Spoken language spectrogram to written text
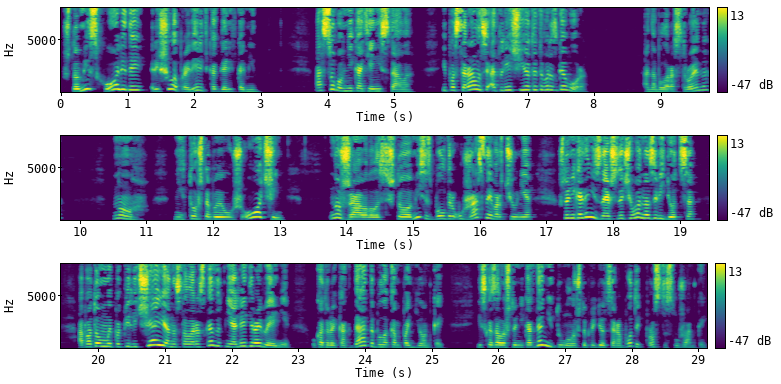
что мисс Холлидей решила проверить, как горит камин. Особо вникать я не стала и постаралась отвлечь ее от этого разговора. Она была расстроена. Ну, не то чтобы уж очень, но жаловалась, что миссис Болдер ужасная ворчунья, что никогда не знаешь, из-за чего она заведется. А потом мы попили чай, и она стала рассказывать мне о леди Равенни, у которой когда-то была компаньонкой, и сказала, что никогда не думала, что придется работать просто служанкой.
